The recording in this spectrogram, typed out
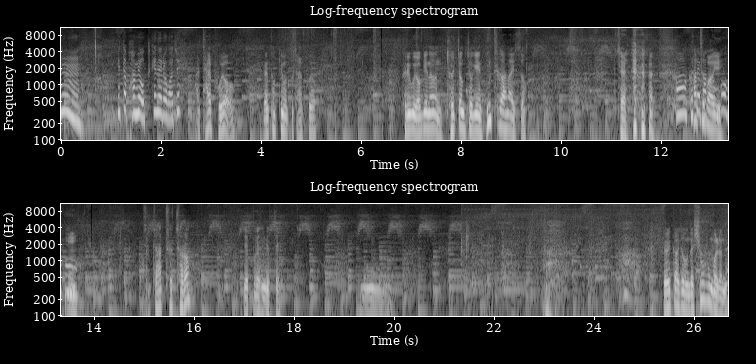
음, 이따 밤에 어떻게 내려가지? 아, 잘 보여. 랜턴 키면 또 잘 보여. 그리고 여기는 결정적인 힌트가 하나 있어. 제 아, 그때 하트 바위. 봤던 거? 어. 응. 진짜 하트처럼 예쁘게 생겼지. 오. 하. 여기까지 오는데 15분 걸렸네.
